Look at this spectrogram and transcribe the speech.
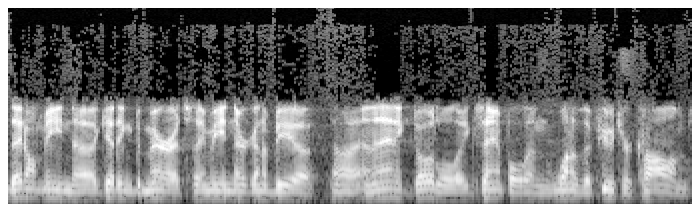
they don't mean uh, getting demerits. They mean they're going to be a uh, an anecdotal example in one of the future columns.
